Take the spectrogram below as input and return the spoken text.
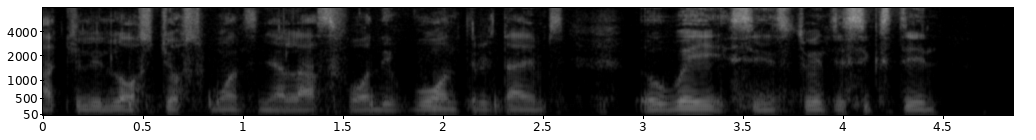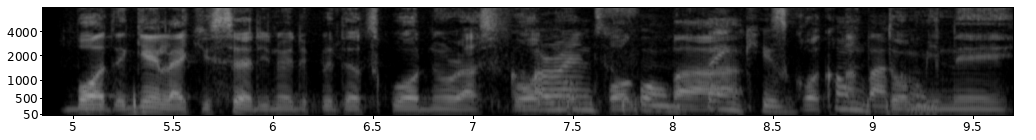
actually lost just once in their last four. They've won three times away since 2016. But again, like you said, you know, they the depleted squad, no Rashford, Current no Pogba, Thank you. Scott Come McTominay.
